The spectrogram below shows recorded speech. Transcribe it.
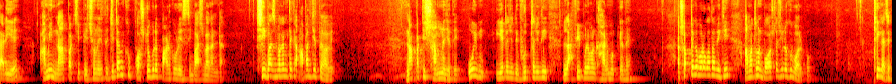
দাঁড়িয়ে আমি না পারছি পেছনে যেতে যেটা আমি খুব কষ্ট করে পার করে এসেছি বাঁশবাগানটা। সেই বাঁশবাগান থেকে আবার যেতে হবে। না পারছি সামনে যেতে। ওই ইয়েটা যদি ভূতটা যদি লাফি পড়ে আমার ঘাড় মুটকে দেয়। আর সব থেকে বড় কথা কি আমার তখন বয়সটা ছিল খুব অল্প। ঠিক আছে।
